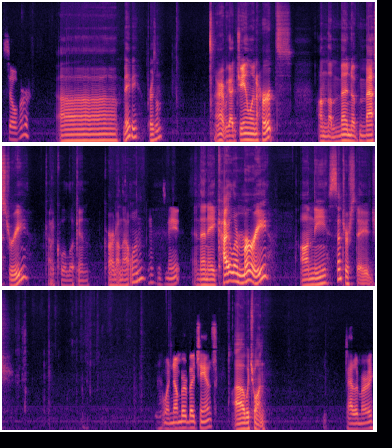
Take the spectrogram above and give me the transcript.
Silver. Uh, maybe Prism. All right, we got Jalen Hurts on the Men of Mastery. Kind of cool looking card on that one. That's neat. And then a Kyler Murray on the center stage. One numbered by chance. Uh, which one? Tyler Murray.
